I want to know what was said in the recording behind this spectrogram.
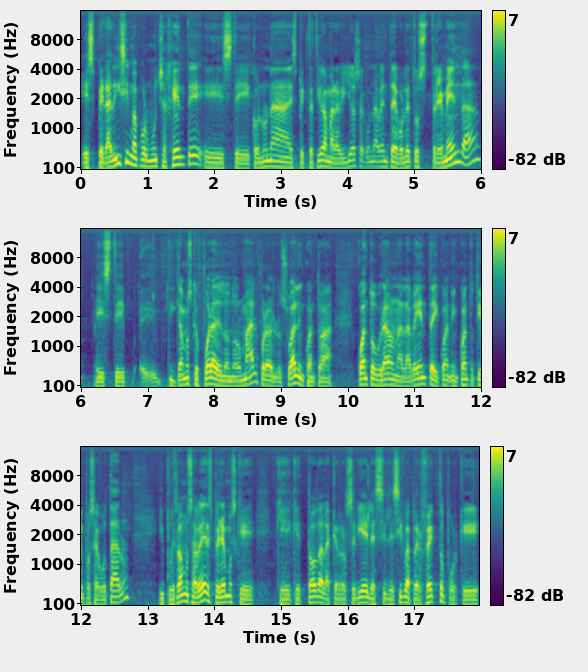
Esperadísima por mucha gente, este, con una expectativa maravillosa, con una venta de boletos tremenda, este, eh, digamos que fuera de lo normal, fuera de lo usual en cuanto a cuánto duraron a la venta y en cuánto tiempo se agotaron. Y pues vamos a ver, esperemos que, que, toda la carrocería les, les, sirva perfecto, porque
